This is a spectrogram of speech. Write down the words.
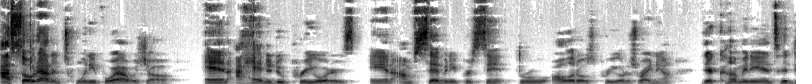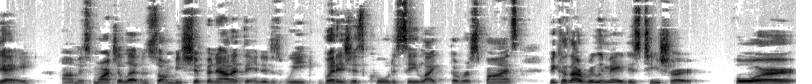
I sold out in 24 hours, y'all, and I had to do pre-orders and I'm 70% through all of those pre-orders right now. They're coming in today. Um, it's March 11th, so I'm be shipping out at the end of this week. But it's just cool to see like the response because I really made this T-shirt for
